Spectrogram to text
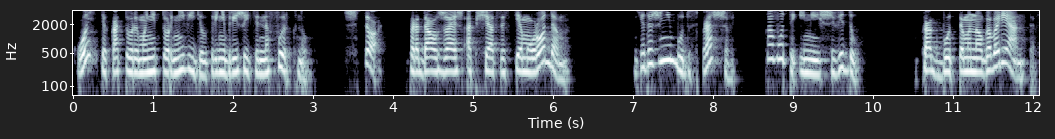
Костя, который монитор не видел, пренебрежительно фыркнул. «Что, продолжаешь общаться с тем уродом?» «Я даже не буду спрашивать, кого ты имеешь в виду». «Как будто много вариантов.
